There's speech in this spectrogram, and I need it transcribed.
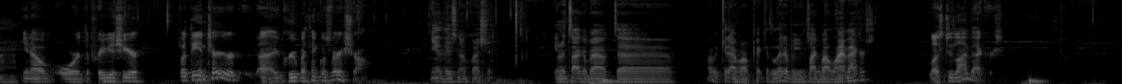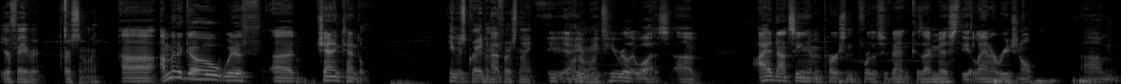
mm-hmm. you know, or the previous year. But the interior uh, group I think was very strong. Yeah, there's no question. You want to talk about? Uh, well, we could have our pick of the litter, but you want to talk about linebackers? Let's do linebackers. Your favorite, personally? Uh, I'm going to go with uh, Channing Tindall. He was great on the first night. Yeah, he, he, really was. Uh, I had not seen him in person before this event because I missed the Atlanta Regional. Um,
